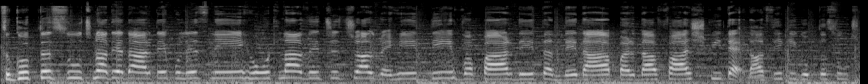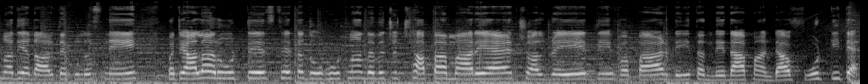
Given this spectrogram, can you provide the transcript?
ਸੋ ਗੁਪਤ ਸੂਚਨਾ ਦੇ ਆਧਾਰ ਤੇ ਪੁਲਿਸ ਨੇ ਹੋਟਲਾਂ ਵਿੱਚ ਚੱਲ ਰਹੇ ਦੇ ਵਪਾਰ ਦੇ ਧੰਦੇ ਦਾ ਪਰਦਾਫਾਸ਼ ਕੀਤਾ ਹੈ। ਦੱਸਦੇ ਕਿ ਗੁਪਤ ਸੂਚਨਾ ਦੇ ਆਧਾਰ ਤੇ ਪੁਲਿਸ ਨੇ ਪਟਿਆਲਾ ਰੋਡ ਤੇ ਸਥਿਤ ਦੋ ਹੋਟਲਾਂ ਦੇ ਵਿੱਚ ਛਾਪਾ ਮਾਰਿਆ ਹੈ। ਚੱਲ ਰਹੇ ਦੇ ਵਪਾਰ ਦੇ ਧੰਦੇ ਦਾ ਭਾਂਡਾ ਫੋੜ ਕੀਤਾ ਹੈ।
